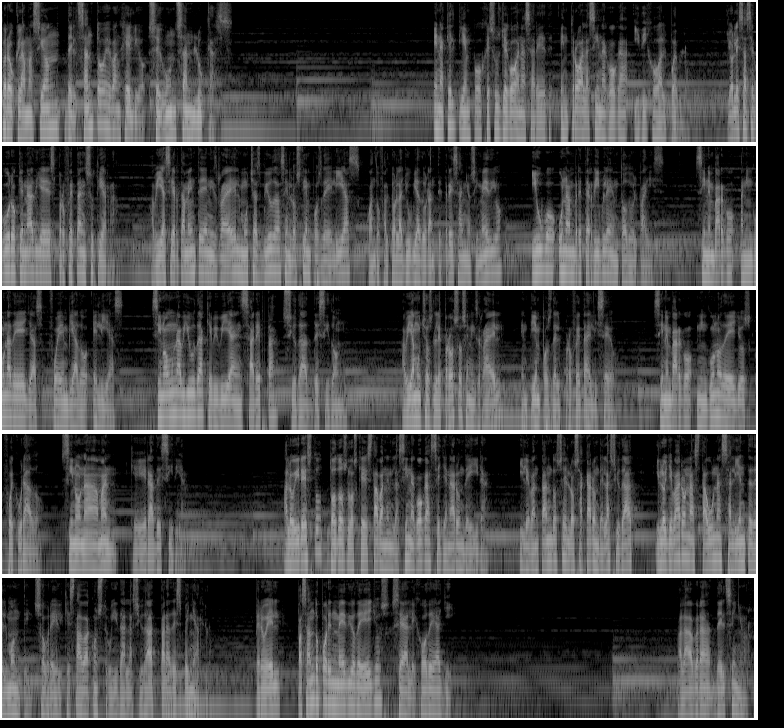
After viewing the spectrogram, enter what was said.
Proclamación del Santo Evangelio según San Lucas En aquel tiempo Jesús llegó a Nazaret, entró a la sinagoga y dijo al pueblo, Yo les aseguro que nadie es profeta en su tierra. Había ciertamente en Israel muchas viudas en los tiempos de Elías, cuando faltó la lluvia durante tres años y medio, y hubo un hambre terrible en todo el país. Sin embargo, a ninguna de ellas fue enviado Elías, sino a una viuda que vivía en Sarepta, ciudad de Sidón. Había muchos leprosos en Israel en tiempos del profeta Eliseo. Sin embargo, ninguno de ellos fue curado, sino Naamán, que era de Siria. Al oír esto, todos los que estaban en la sinagoga se llenaron de ira, y levantándose lo sacaron de la ciudad y lo llevaron hasta una saliente del monte sobre el que estaba construida la ciudad para despeñarlo. Pero él, pasando por en medio de ellos, se alejó de allí. Palabra del Señor.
